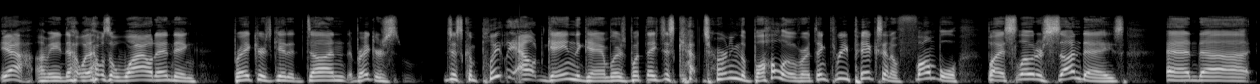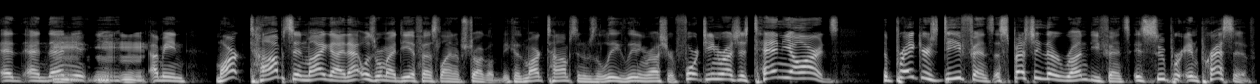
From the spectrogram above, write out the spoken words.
yeah, I mean that that was a wild ending. Breakers get it done. The Breakers just completely outgained the Gamblers, but they just kept turning the ball over. I think three picks and a fumble by Sloter Sundays, and uh, and and then you, you mm, I mean. Mark Thompson, my guy, that was where my DFS lineup struggled because Mark Thompson was the league leading rusher. 14 rushes, 10 yards. The Breakers defense, especially their run defense, is super impressive,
